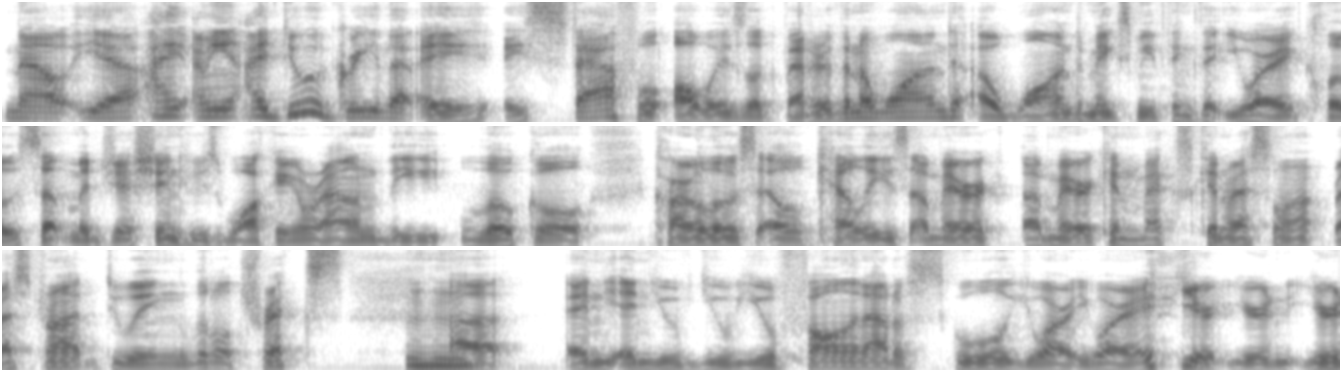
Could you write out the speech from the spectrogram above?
Now, yeah, I, I mean, I do agree that a, a staff will always look better than a wand. A wand makes me think that you are a close-up magician who's walking around the local Carlos O'Kelly's Ameri- American Mexican restaurant restaurant doing little tricks. Mhm. Uh, and and you you you've fallen out of school. You are you are your your your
